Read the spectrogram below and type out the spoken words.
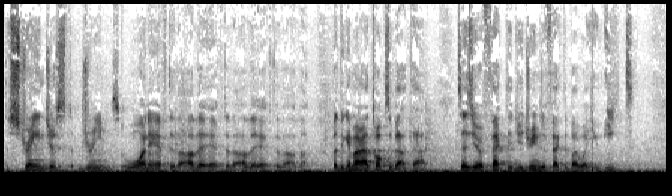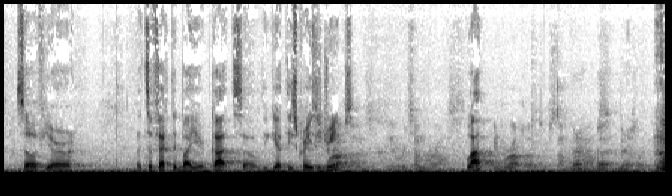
the strangest dreams, one after the other, after the other, after the other. But the Gemara talks about that. It says you're affected, your dreams affected by what you eat. So if you're, it's affected by your gut. So you get these crazy In dreams. Brachos, Or somewhere else. What? In Brachos or somewhere Right, else. right,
